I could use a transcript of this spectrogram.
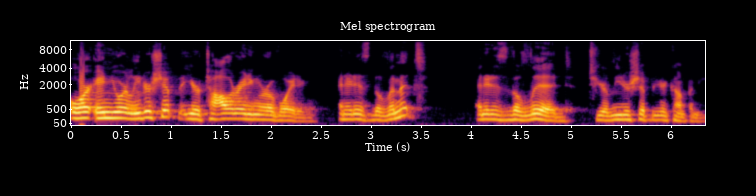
or in your leadership that you're tolerating or avoiding, and it is the limit and it is the lid to your leadership in your company.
